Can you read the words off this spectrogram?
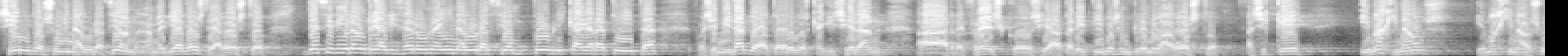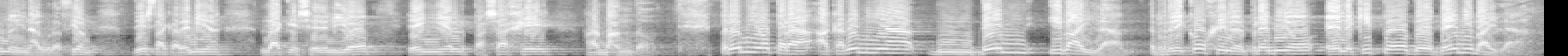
siendo su inauguración a mediados de agosto, decidieron realizar una inauguración pública gratuita, pues invitando a todos los que quisieran a refrescos y aperitivos en pleno agosto. Así que, imaginaos Imaginaos una inauguración de esta academia, la que se dio en el pasaje Armando. Premio para Academia Ben y Baila. Recogen el premio el equipo de Ben y Baila.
